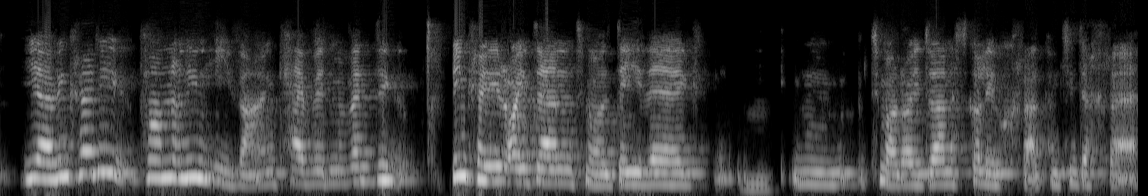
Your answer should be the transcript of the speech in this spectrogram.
Ie, yeah, fi'n credu pan o'n i'n ifanc hefyd, fi'n fi credu'r oedran, ti'n meddwl, deuddeg, hmm. mm. ti'n meddwl, oedran ysgol uwchradd pan ti'n dechrau.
